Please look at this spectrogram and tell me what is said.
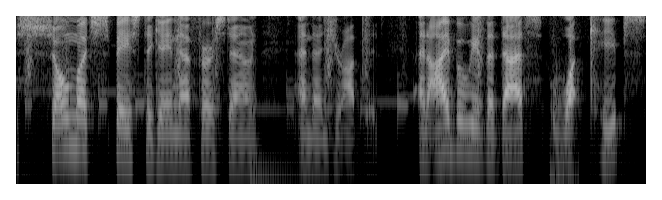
so much space to gain that first down, and then dropped it. And I believe that that's what keeps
